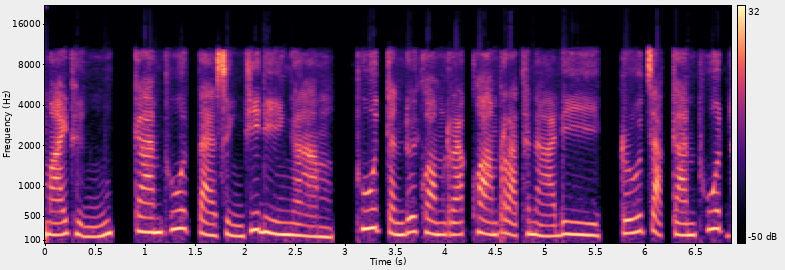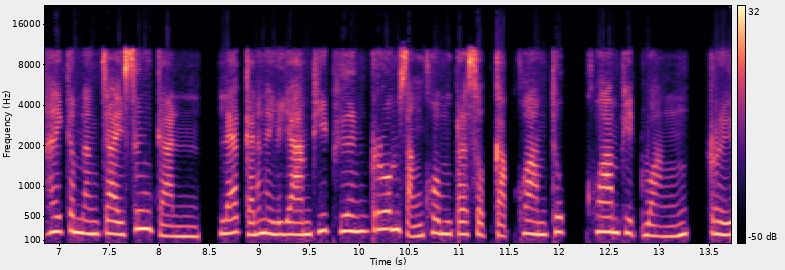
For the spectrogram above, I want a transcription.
หมายถึง การพูดแต่สิ่งที่ดีงาม พูดกันด้วยความรักความปรารถนาดี รู้จักการพูดให้กำลังใจซึ่งกัน และกันในยามที่เพื่อนร่วมสังคมประสบกับความทุกข์ความผิดหวัง หรือ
